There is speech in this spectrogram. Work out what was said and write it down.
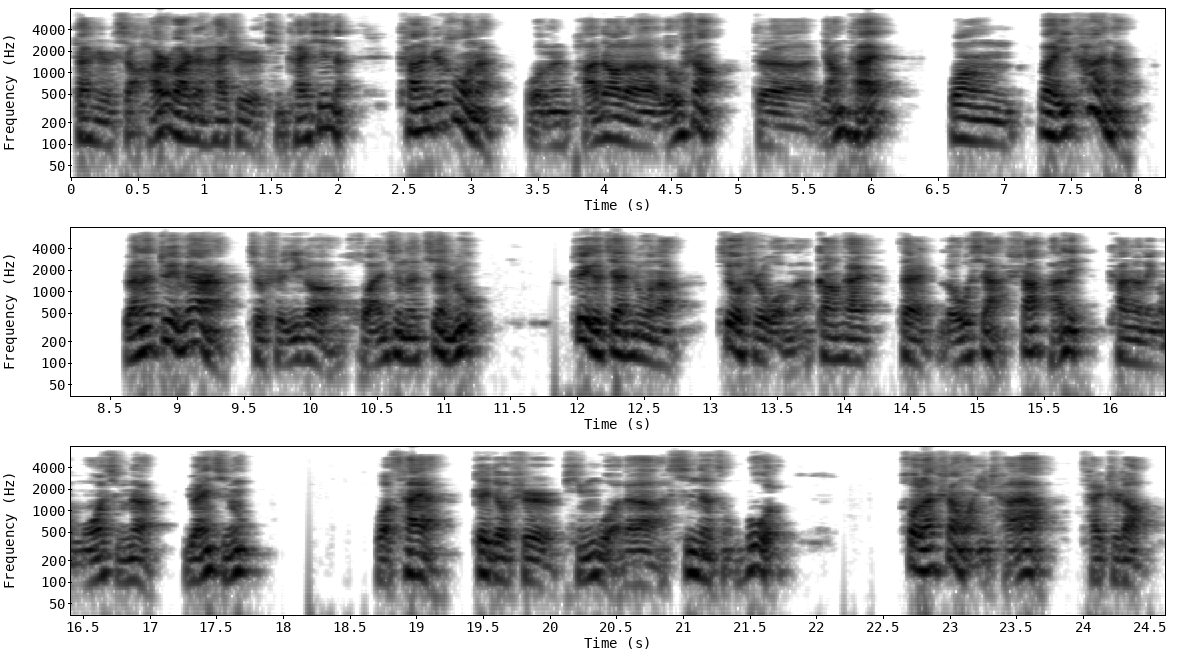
但是小孩玩的还是挺开心的。看完之后呢，我们爬到了楼上的阳台，往外一看呢，原来对面啊就是一个环形的建筑。这个建筑呢，就是我们刚才在楼下沙盘里看到那个模型的原型。我猜啊，这就是苹果的新的总部了。后来上网一查啊，才知道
